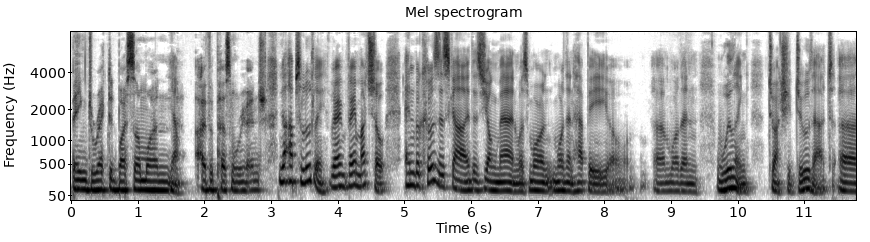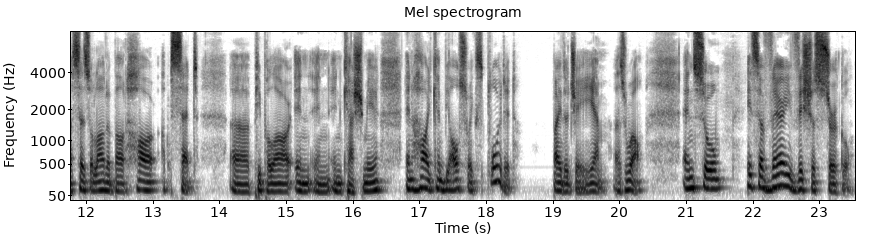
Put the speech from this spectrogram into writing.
being directed by someone yeah. over personal revenge. No, absolutely, very very much so. And because this guy, this young man, was more more than happy, uh, uh, more than willing to actually do that, uh, says a lot about how upset uh, people are in, in in Kashmir, and how it can be also exploited by the JEM as well. And so it's a very vicious circle.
